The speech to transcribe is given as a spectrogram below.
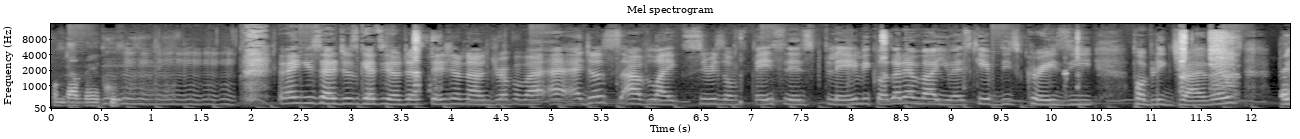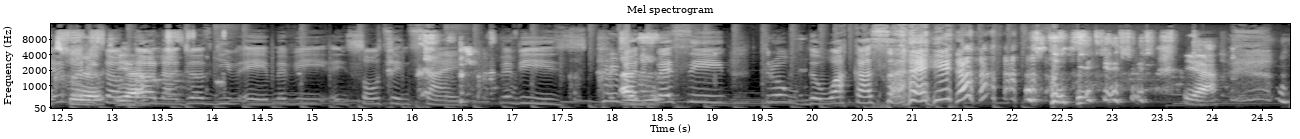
from that vehicle. when you said just get to your destination and drop off I, I- just have like series of faces play because whenever you escape these crazy public drivers everybody come yeah. down and just give a maybe insulting sign maybe scream at the person throw the waka sign. Yeah, or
